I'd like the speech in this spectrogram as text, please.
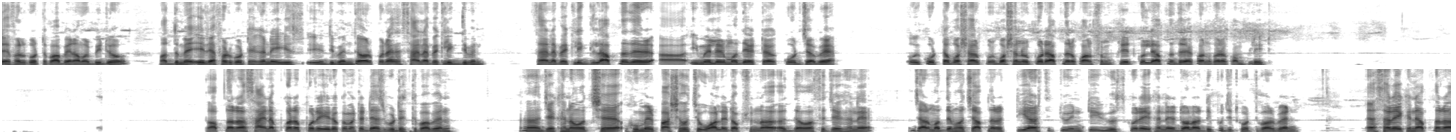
রেফার করতে পাবেন আমার ভিডিও মাধ্যমে, এই রেফার কোডটা এখানে ইউজ দিবেন। দেওয়ার পরে সাইন আপে ক্লিক দিবেন। সাইন আপে ক্লিক দিলে আপনাদের ইমেলের মধ্যে একটা কোড যাবে। ওই কোডটা বসার বসানোর পরে আপনারা কনফার্ম ক্রিয়েট করলে আপনাদের অ্যাকাউন্ট করা কমপ্লিট তো আপনারা সাইন আপ করার পরে এরকম একটা ড্যাশবোর্ড দেখতে পাবেন যেখানে হচ্ছে হোমের পাশে হচ্ছে ওয়ালেট অপশন দেওয়া আছে যেখানে, যার মাধ্যমে হচ্ছে আপনারা টিআরসি টোয়েন্টি ইউজ করে এখানে ডলার ডিপোজিট করতে পারবেন। এছাড়া এখানে আপনারা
